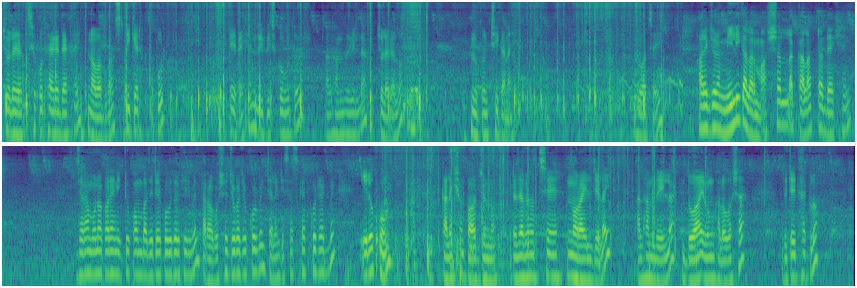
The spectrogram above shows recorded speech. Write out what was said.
চলে যাচ্ছে কোথায় আগে দেখাই? নবাবগঞ্জ, টিকের পুকুর। এই দেখেন, দুই পিচ কবুতর। আলহামদুলিল্লাহ, চলে গেল নতুন ঠিকানায়। দোয়া চাই আরেক জোড়া মিলি কালার মার্শাল্লাহ কালারটা দেখেন। যারা মনে করেন একটু কম বাজেটের কবুতর কিনবেন, তারা অবশ্যই যোগাযোগ করবেন, চ্যানেলটি সাবস্ক্রাইব করে রাখবেন। এরকম কালেকশন পাওয়ার জন্য। এটা যাবে হচ্ছে নড়াইল জেলায়। আলহামদুলিল্লাহ, দোয়া এবং ভালোবাসা দুইটাই থাকল।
